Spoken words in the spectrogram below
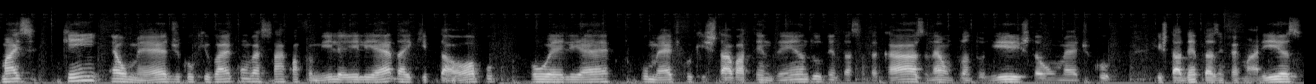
Mas quem é o médico que vai conversar com a família? Ele é da equipe da OPO ou ele é o médico que estava atendendo dentro da Santa Casa, né, um plantonista, um médico que está dentro das enfermarias.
